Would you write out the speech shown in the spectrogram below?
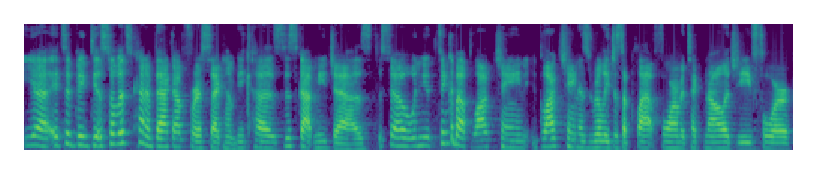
Yeah, it's a big deal. So let's kind of back up for a second because this got me jazzed. So when you think about blockchain, blockchain is really just a platform, a technology for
